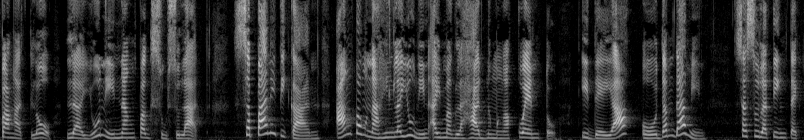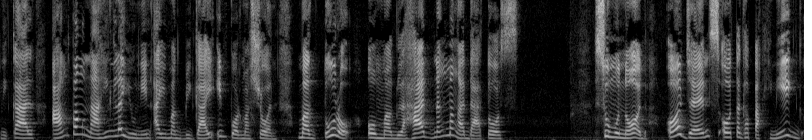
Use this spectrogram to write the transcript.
Pangatlo, layunin ng pagsusulat. Sa panitikan, ang pangunahing layunin ay maglahad ng mga kwento, ideya o damdamin. Sa sulating teknikal, ang pangunahing layunin ay magbigay impormasyon, magturo o maglahad ng mga datos. Sumunod, audience o tagapakinig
